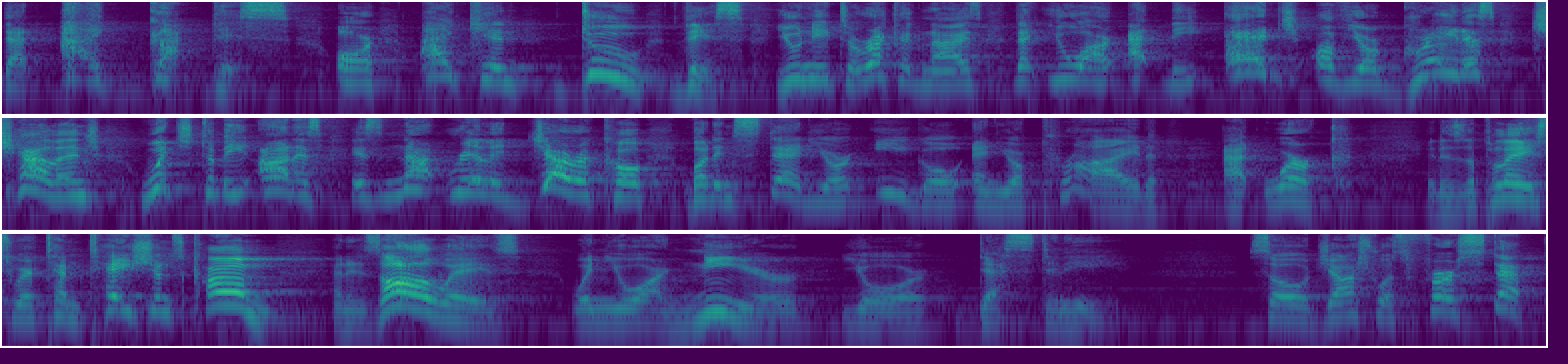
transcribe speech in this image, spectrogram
that I got this or I can do this. You need to recognize that you are at the edge of your greatest challenge, which, to be honest, is not really Jericho, but instead your ego and your pride at work. It is a place where temptations come, and it is always when you are near your destiny. So Joshua's first step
